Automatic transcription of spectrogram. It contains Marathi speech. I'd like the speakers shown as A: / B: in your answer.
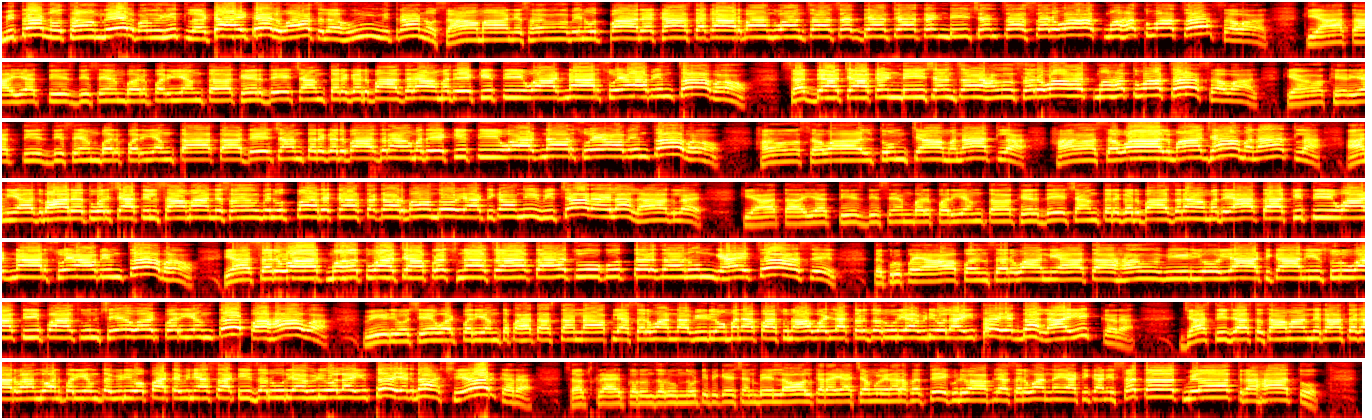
A: मित्रांनो थांबनेल बघितलं टायटल वाचलं हुं. मित्रांनो सामान्य सोयाबीन उत्पादक कास्तकार बांधवांचा सध्याच्या कंडिशनचा सर्वात महत्त्वाचा सवाल की आता एकतीस डिसेंबर पर्यंत अखेर देशांतर्गत बाजारामध्ये किती वाढणार सोयाबीनचा भाव? सध्याच्या कंडिशनचा हा सर्वात महत्त्वाचा सवाल की अखेर एकतीस डिसेंबर पर्यंत आता देशांतर्गत बाजारामध्ये किती वाढणार सोयाबीनचा भाव? हा सवाल तुमच्या मनातला हा सवाल माझ्या मनातला. आणि आज भारत वर्षातील सामान्य सोयाबीन उत्पादक कास्तकार बांधव या ठिकाणी विचारायला लागलाय की आता एकतीस डिसेंबर पर्यंत अखेर देशांतर्गत बाजारामध्ये आता किती वाढणार सोयाबीनचा भाव? या सर्वात महत्त्वाच्या प्रश्नाचं आता चूक उत्तर जाणून घ्यायचं असेल. तर कृपया आपण सर्वांनी आता हा व्हिडिओ या ठिकाणी सुरुवातीपासून शेवटपर्यंत पहावा. व्हिडिओ शेवटपर्यंत पाहत असताना आपल्या सर्वांना व्हिडिओ मनापासून आवडला तर जरूर या व्हिडिओला इथं एकदा लाईक करा. जास्तीत जास्त सामान्य कास्तकार बांधवांपर्यंत व्हिडिओ पाठविण्यासाठी जरूर या व्हिडिओला इथं एकदा शेअर करा. सबस्क्राईब करून जरूर नोटिफिकेशन बेल ऑल करा. याच्यामुळे येणारा प्रत्येक व्हिडिओ आपल्या सर्वांना या ठिकाणी सतत मिळत राहतो.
